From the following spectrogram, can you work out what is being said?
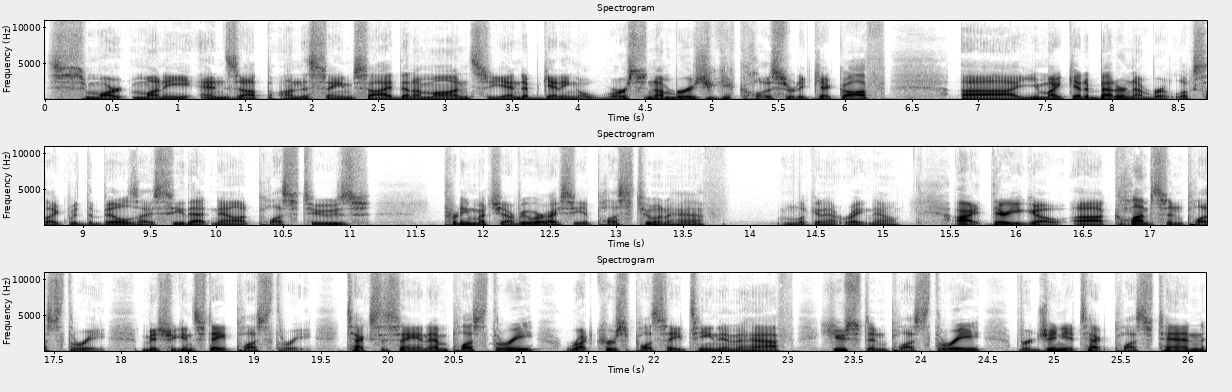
smart money ends up on the same side that I'm on. So you end up getting a worse number as you get closer to kickoff. Uh, you might get a better number, it looks like, with the Bills. I see that now at plus twos pretty much everywhere. I see it plus two and a half. I'm looking at right now. All right, there you go. Uh, Clemson plus three, Michigan State plus three, Texas A&M plus three, Rutgers plus 18 and a half, Houston plus three, Virginia Tech plus 10,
